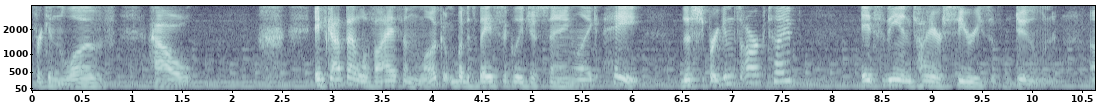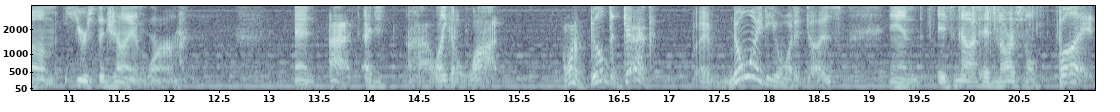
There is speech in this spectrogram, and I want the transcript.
freaking love how it's got that Leviathan look, but it's basically just saying like, hey, the Spriggans archetype, it's the entire series of Dune. Um, here's the giant worm. And I, I just, I like it a lot. I want to build the deck, but I have no idea what it does. And it's not Hidden Arsenal, but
